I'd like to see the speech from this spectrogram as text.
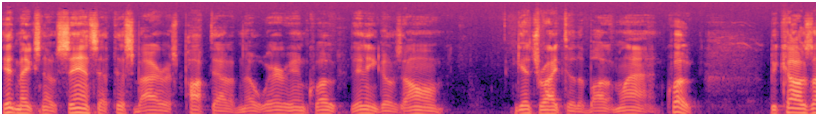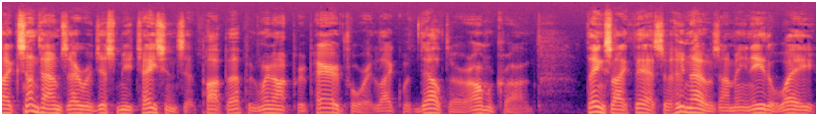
it makes no sense that this virus popped out of nowhere, end quote. Then he goes on, gets right to the bottom line. Quote, because like sometimes there were just mutations that pop up and we're not prepared for it, like with Delta or Omicron, things like that. So who knows? I mean, either way,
